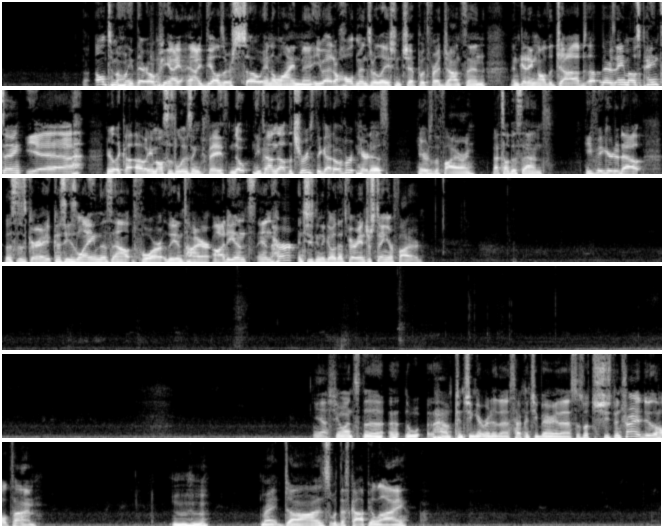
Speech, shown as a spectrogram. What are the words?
ultimately their OP ideals are so in alignment. You had a Holdman's relationship with Fred Johnson and getting all the jobs. Up oh, there's Amos painting, yeah. You're like, uh oh, Amos is losing faith. Nope, he found out the truth. He got over it. Here it is. Here's the firing. That's how this ends. He figured it out. This is great because he's laying this out for the entire audience and her, and she's going to go, That's very interesting. You're fired. Yeah, she wants the, uh, the. How can she get rid of this? How can she bury this? Is what she's been trying to do the whole time. Mm hmm. Right. Dawes with the scopuli.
